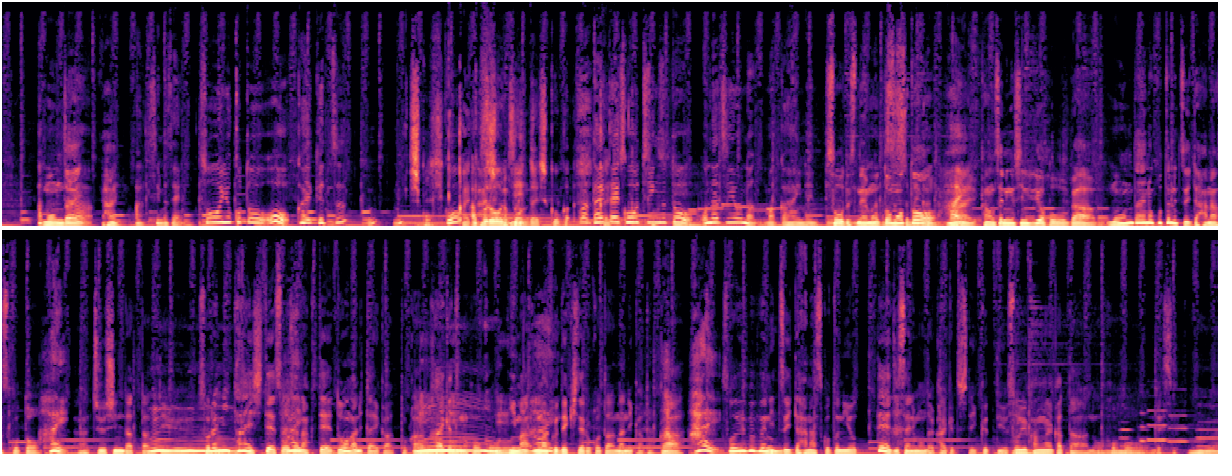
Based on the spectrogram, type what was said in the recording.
問題。はい。あすいません。そういうことを解決？思考。思考？アプローチ問題思考か。は大体コーチングと同じような、まあ、概念っていうそうですね。もともとカウンセリング心理療法が問題のことについて話すこと、はい、中心だったっていうそれに対してそうじゃなくて、どうなりたいかとか解決の方法今うまくできてることは何かとか、はい、そういう部分について話すことによって実際に問題を解決していくっていうそういう考え方の方法です。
